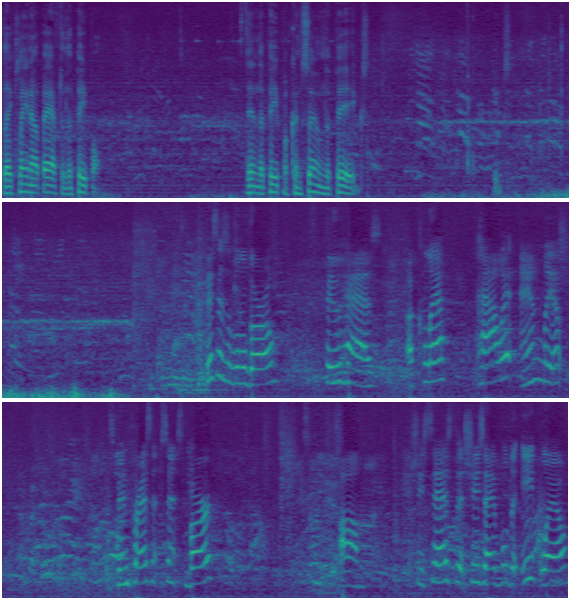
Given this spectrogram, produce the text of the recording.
They clean up after the people. Then the people consume the pigs. This is a little girl who has a cleft palate and lip. It's been present since birth. Um, she says that she's able to eat well.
